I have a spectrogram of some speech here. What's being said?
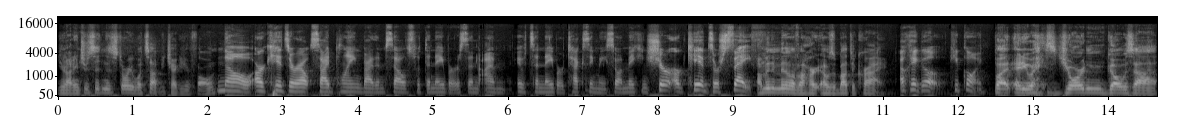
You're not interested in this story? What's up? You checking your phone? No, our kids are outside playing by themselves with the neighbors, and I'm it's a neighbor texting me, so I'm making sure our kids are safe. I'm in the middle of a heart. I was about to cry. Okay, go. Keep going. But anyways, Jordan goes, uh,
